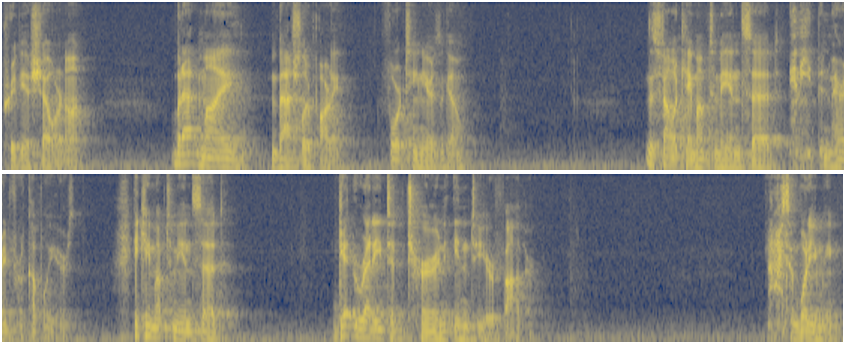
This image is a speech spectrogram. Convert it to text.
previous show or not, but at my bachelor party 14 years ago, this fellow came up to me and said, and he'd been married for a couple years. He came up to me and said, Get ready to turn into your father. And I said, What do you mean?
